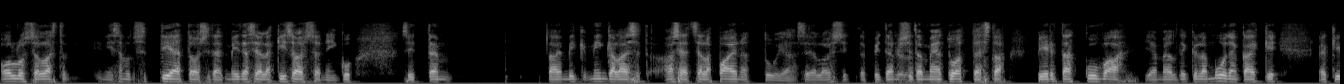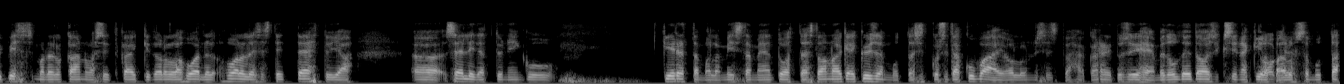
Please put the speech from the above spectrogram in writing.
ollut sellaista niin sanotusti tietoa sitä, että mitä siellä kisoissa niin kuin sitten tai minkälaiset asiat siellä painottuu ja siellä olisi sitten pitänyt kyllä. sitä meidän tuotteesta piirtää kuva ja me oltiin kyllä muuten kaikki, kaikki business model canvasit kaikki todella huolellisesti tehty ja ö, selitetty niin kuin kirjoittamalla, mistä meidän tuotteesta on oikein kyse, mutta sitten kun sitä kuvaa ei ollut, niin se sitten vähän karjutui siihen ja me tultiin toisiksi siinä kilpailussa, okay. mutta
